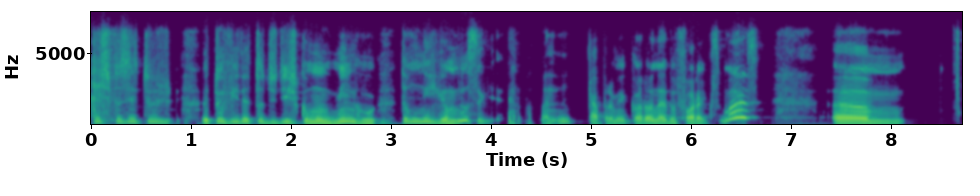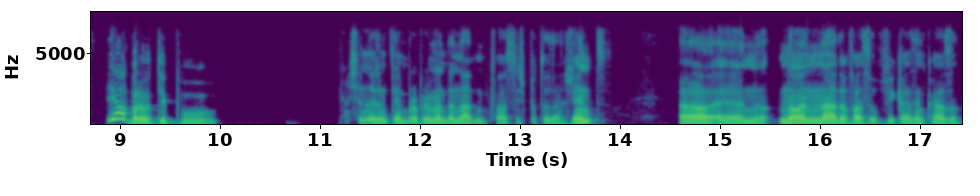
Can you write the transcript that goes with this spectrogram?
Queres fazer a tua vida todos os dias como um domingo? Então liga-me, não sei. Mano, cá para mim, Corona é do Forex. Mas, um, yeah, bro, tipo, as cenas não têm propriamente andado muito fáceis para toda a gente. Uh, é, não, não é nada fácil ficar em casa,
